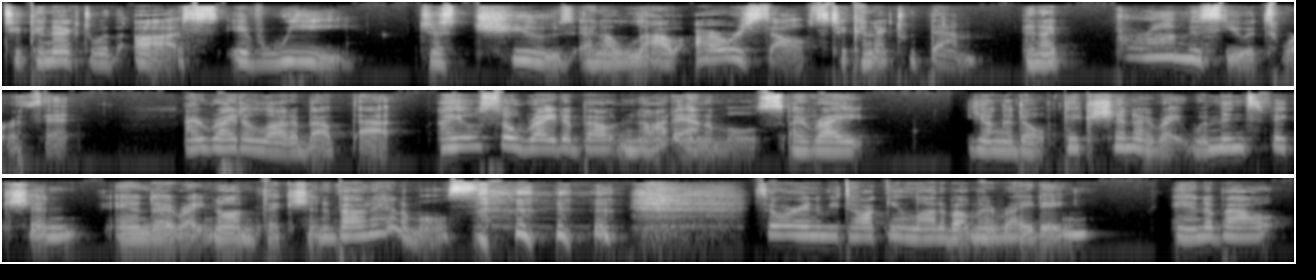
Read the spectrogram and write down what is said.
to connect with us if we just choose and allow ourselves to connect with them. And I promise you it's worth it. I write a lot about that. I also write about not animals. I write young adult fiction, I write women's fiction, and I write nonfiction about animals. so we're going to be talking a lot about my writing and about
